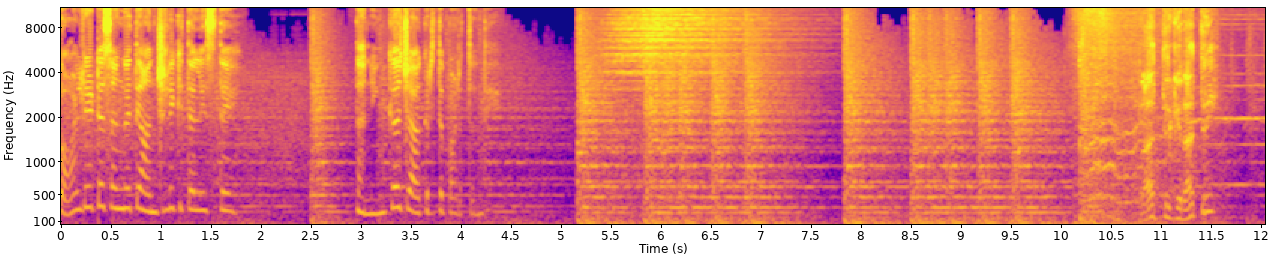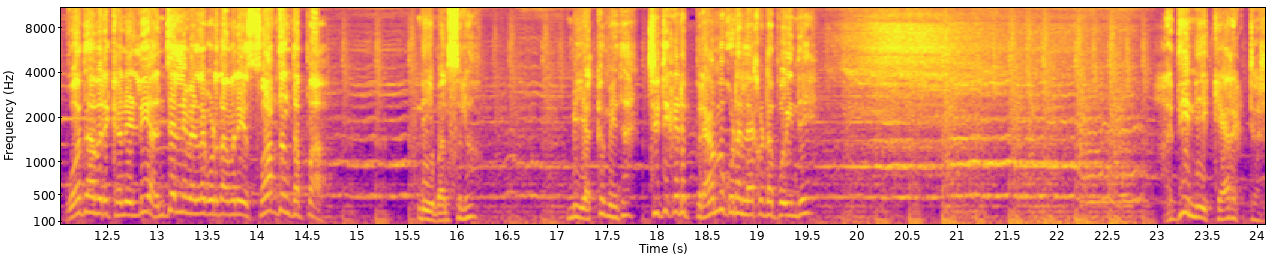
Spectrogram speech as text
కాల్ డేటా సంగతి అంజలికి తెలిస్తే తను ఇంకా జాగ్రత్త పడుతుంది. రాత్రికి రాత్రి గోదావరి కనెళ్ళి అంజల్ని వెళ్ళకూడదామనే స్వార్థం తప్ప. నీ మనసులో మీ అక్క మీద చిటికడి ప్రేమ కూడా లేకుండా పోయింది? అది నీ క్యారెక్టర్.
